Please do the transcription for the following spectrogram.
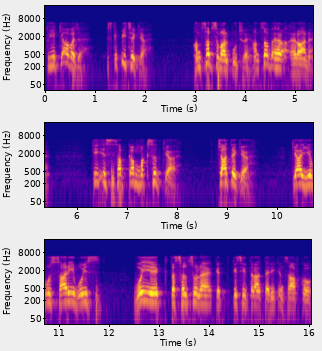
تو یہ کیا وجہ ہے؟ اس کے پیچھے کیا ہے؟ ہم سب سوال پوچھ رہے ہیں، ہم سب حیران ہیں کہ اس سب کا مقصد کیا ہے؟ چاہتے کیا ہے کیا یہ وہ ساری وہی وہی ایک تسلسل ہے کہ کسی طرح تحریک انصاف کو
